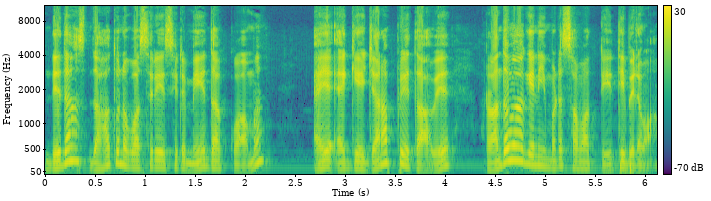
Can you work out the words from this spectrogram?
දෙදස් දහතුන වසරේ සිට මේ දක්වාම ඇය ඇගේ ජනප්‍රියතාවය රඳවා ගැනීමට සමත් වී තිබෙනවා.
